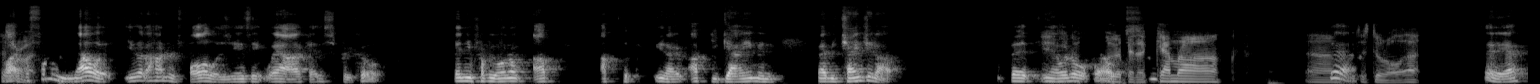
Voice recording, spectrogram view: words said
That's like right. before you know it, you got hundred followers and you think, wow, okay, this is pretty cool. Then you probably want to up up the you know, up your game and maybe change it up. But you Yeah, know, it all at- look helps. at a better camera. Um, Yeah. Just do it all that. There you go.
